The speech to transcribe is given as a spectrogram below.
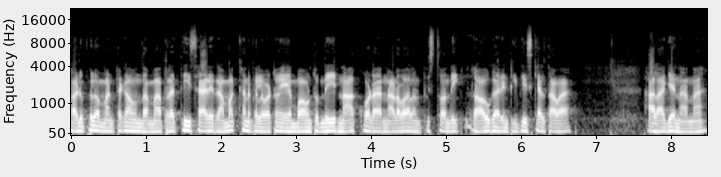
కడుపులో మంటగా ఉందమ్మా. ప్రతిసారి రమ్మక్కన పిలవటం ఏం బాగుంటుంది? నాకు కూడా నడవాలనిపిస్తోంది. రావు గారింటికి తీసుకెళ్తావా? అలాగే నాన్న.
